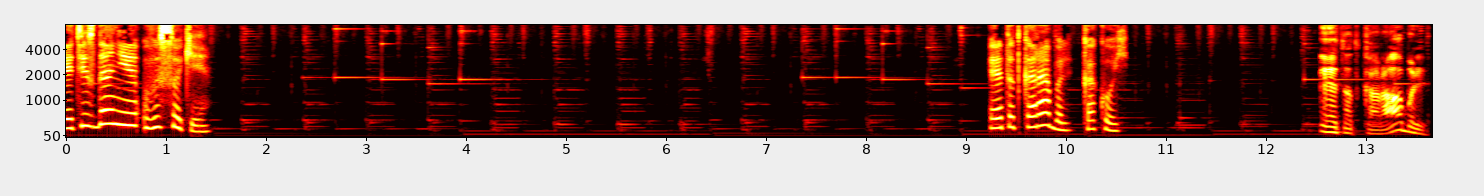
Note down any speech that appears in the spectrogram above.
Эти здания высокие. Этот корабль какой? Этот корабль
